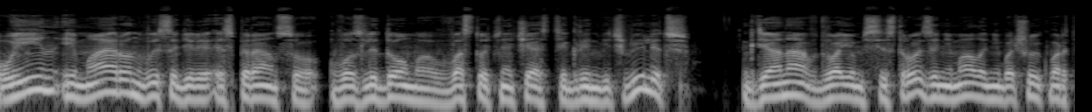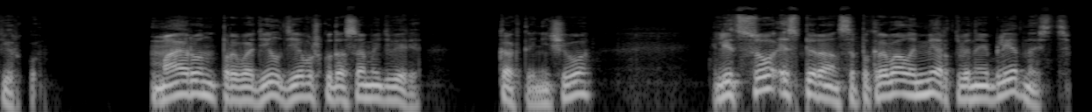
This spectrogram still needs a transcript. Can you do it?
Уин и Майрон высадили Эсперансу возле дома в восточной части Гринвич-Виллидж, где она вдвоем с сестрой занимала небольшую квартирку. Майрон проводил девушку до самой двери — как ты, ничего? Лицо Эсперанса покрывала мертвенная бледность.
